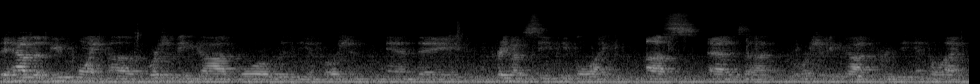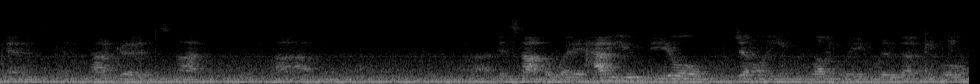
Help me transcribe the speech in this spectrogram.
they have the viewpoint of worshiping God more with the emotions, and they pretty much see people like us as uh, worshiping God through the intellect, and it's, it's not good. It's not. Um, uh, it's not the way. How do you deal gently, lovingly with uh, people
